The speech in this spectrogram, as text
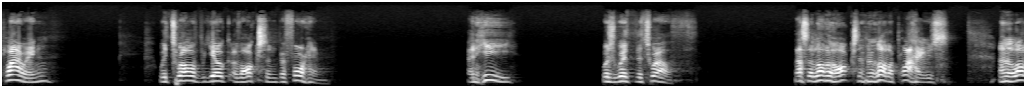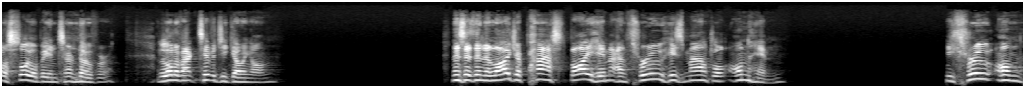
plowing with 12 yoke of oxen before him. And he was with the 12th. That's a lot of oxen and a lot of plows and a lot of soil being turned over, a lot of activity going on. Then says, Then Elijah passed by him and threw his mantle on him. He threw on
